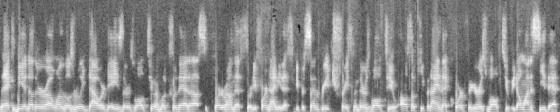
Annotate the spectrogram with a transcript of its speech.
That could be another uh, one of those really dour days there as well too. And look for that uh, support around that 34.90, that 50% retracement there as well too. Also keep an eye on that core figure as well too. We don't want to see that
